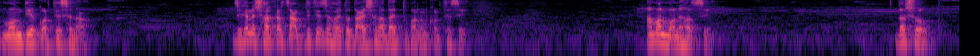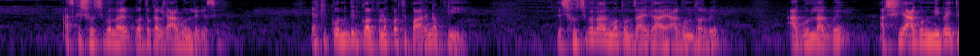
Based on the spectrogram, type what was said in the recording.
মন দিয়ে করতেছে না। যেখানে সরকার চাপ দিতেছে, হয়তো দায়সারা দায়িত্ব পালন করতেছে। আমার মনে হচ্ছে। দর্শক আজকে সচিবালয়ে গতকালকে আগুন লেগেছে। একে কোনোদিন কল্পনা করতে পারেন আপনি যে সচিবালয়ের মতন জায়গায় আগুন ধরবে, আগুন লাগবে, আর সে আগুন নিবাইতে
